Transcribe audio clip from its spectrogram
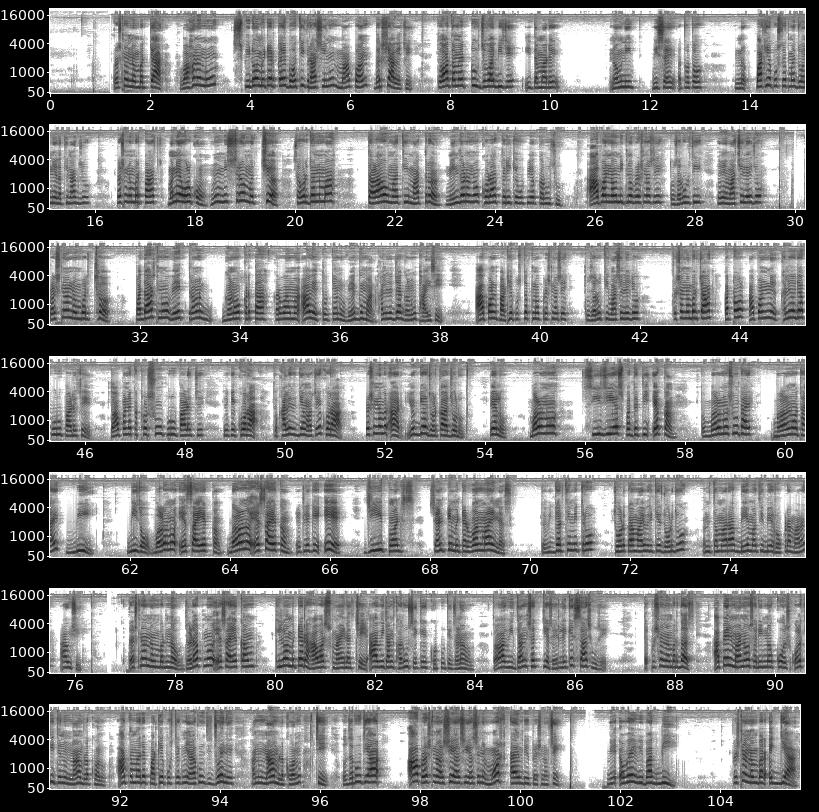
પ્રશ્ન નંબર ચાર. વાહનનું સ્પીડોમીટર કઈ ભૌતિક રાશિનું માપન દર્શાવે છે? તો આ તમે ટૂંક જવાબી છે. એ તમારે નવનીત વિષય અથવા તો પાઠ્યપુસ્તકમાં જોઈને લખી નાખજો. પ્રશ્ન નંબર પાંચ. મને ઓળખો. હું મિશ્ર મત્સ્ય સંવર્ધનમાં તળાવમાંથી માત્ર નીંદણનો ખોરાક તરીકે ઉપયોગ કરું છું. આ પણ નવનીતનો પ્રશ્ન છે. તો જરૂરથી તમે વાંચી લેજો. પ્રશ્ન નંબર છ. પદાર્થનો વેગ ત્રણ ગણો કરતાં કરવામાં આવે તો તેનું વેગમાન ખાલી જગ્યા ગણું થાય છે. આ પણ પાઠ્યપુસ્તકનો પ્રશ્ન છે. તો જરૂરથી વાંચી લેજો. પ્રશ્ન નંબર ચાર. કઠોળ આપણને ખાલી જગ્યા પૂરું પાડે છે. તો આપણને કઠોળ શું પૂરું પાડે છે? તો કે ખોરાક. તો ખાલી જગ્યામાં આવશે ખોરાક. પ્રશ્ન નંબર આઠ. યોગ્ય જોડકા જોડો. પહેલો, બળનો સીજીએસ પદ્ધતિ એકમ. તો બળનો શું થાય? બળનો થાય બી બીજો બળનો એસઆઈ એકમ. બળનો એસઆઈ એકમ એટલે કે એ જી પોઈન્ટ સેન્ટીમીટર વન માઇનસ તો વિદ્યાર્થી મિત્રો, જોડકામાં આવી રીતે જોડજો અને તમારા બેમાંથી બે રોકડા માર્ક આવશે. પ્રશ્ન નંબર નવ. ઝડપનો એસઆઈ એકમ કિલોમીટર હાવર્સ માઇનસ છે. આ વિધાન ખરું છે કે ખોટું તે જણાવવાનું? તો આ વિધાન સત્ય છે એટલે કે સાચું છે. પ્રશ્ન નંબર દસ. આપેલ માનવ શરીરનો કોષ ઓળખી તેનું નામ લખવાનું. આ તમારે પાઠ્યપુસ્તકની આકૃતિ જોઈને આનું નામ લખવાનું છે. તો જરૂરથી આ આ પ્રશ્ન હશે હશે હશે ને મોસ્ટ આઈએમપી પ્રશ્ન છે. હવે વિભાગ બી પ્રશ્ન નંબર અગિયાર.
